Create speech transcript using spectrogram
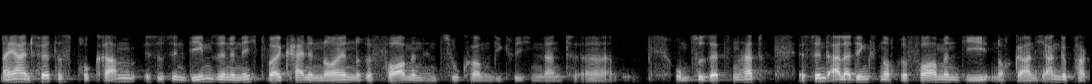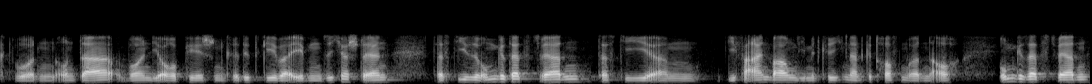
Naja, ein viertes Programm ist es in dem Sinne nicht, weil keine neuen Reformen hinzukommen, die Griechenland äh, umzusetzen hat. Es sind allerdings noch Reformen, die noch gar nicht angepackt wurden. Und da wollen die europäischen Kreditgeber eben sicherstellen, dass diese umgesetzt werden, dass die, ähm, die Vereinbarungen, die mit Griechenland getroffen wurden, auch umgesetzt werden.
